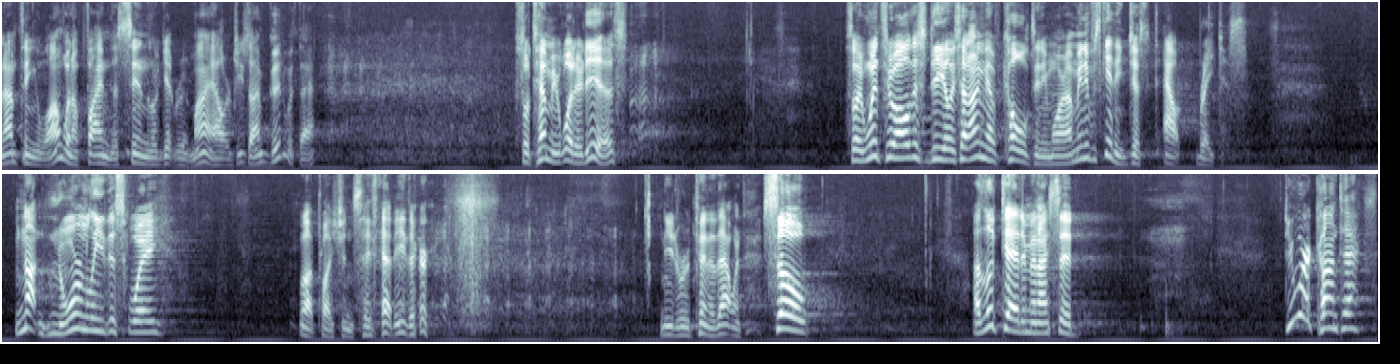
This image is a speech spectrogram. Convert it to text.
And I'm thinking, Well, I'm going to find the sin that'll get rid of my allergies. I'm good with that. so tell me what it is. So he went through all this deal. He said, I don't even have colds anymore. I mean, it was getting just outrageous. Not normally this way. Well, I probably shouldn't say that either. Need to repent of that one. So I looked at him and I said, Do you wear contacts?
